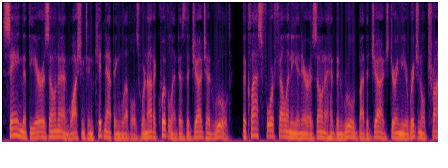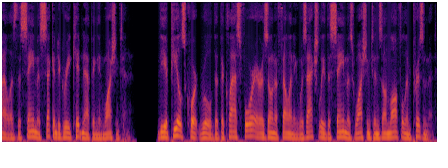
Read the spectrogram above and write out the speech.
saying that the Arizona and Washington kidnapping levels were not equivalent as the judge had ruled, the Class 4 felony in Arizona had been ruled by the judge during the original trial as the same as second degree kidnapping in Washington. The appeals court ruled that the Class 4 Arizona felony was actually the same as Washington's unlawful imprisonment,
